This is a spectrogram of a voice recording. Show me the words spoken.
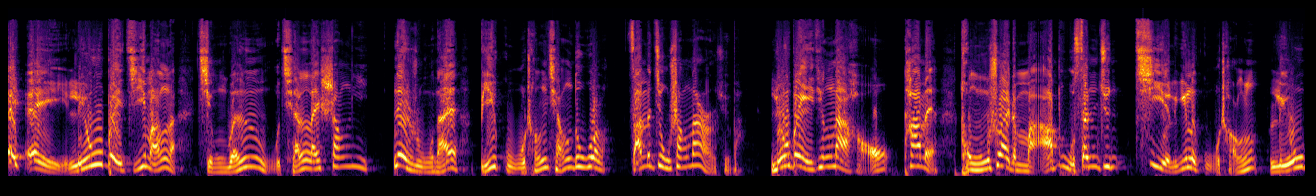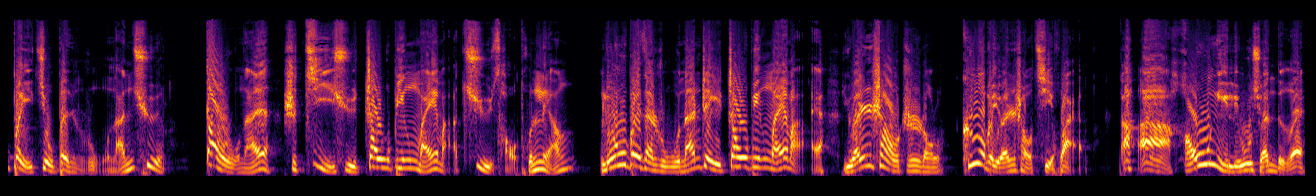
嘿嘿，刘备急忙啊，请文武前来商议。那汝南比古城强多了，咱们就上那儿去吧。刘备一听，那好，他们呀统帅着马步三军，弃离了古城，刘备就奔汝南去了。到汝南是继续招兵买马，聚草屯粮。刘备在汝南这一招兵买马呀，袁绍知道了，可把袁绍气坏了。哈哈，好你刘玄德呀，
